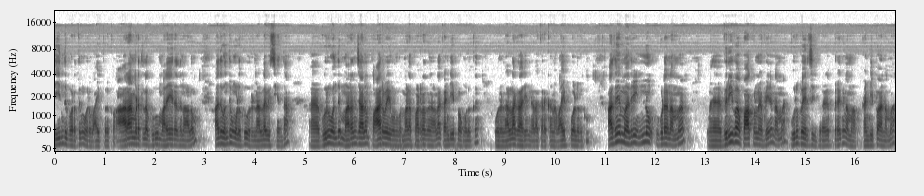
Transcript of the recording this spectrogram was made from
தீர்ந்து போகிறதுக்கு ஒரு வாய்ப்பு இருக்கும். ஆறாம் இடத்துல குரு மறையிறதுனாலும் அது வந்து உங்களுக்கு ஒரு நல்ல விஷயந்தான் குரு வந்து மறைஞ்சாலும் பார்வை உங்கள் மேலே படுறதுனால கண்டிப்பாக உங்களுக்கு ஒரு நல்ல காரியம் நடக்கிறதுக்கான வாய்ப்புகள் இருக்கும். அதே மாதிரி இன்னும் கூட நம்ம விரிவாக பார்க்கணும் அப்படின்னா நம்ம குரு பயிற்சிக்கு பிறகு பிறகு நம்ம கண்டிப்பாக நம்ம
